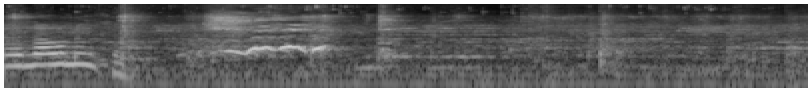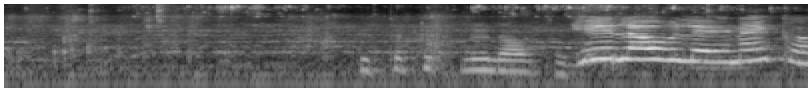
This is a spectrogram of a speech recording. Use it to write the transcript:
काय लावलंय का? इथं टिकली लावतो हे लावलंय नाही का?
